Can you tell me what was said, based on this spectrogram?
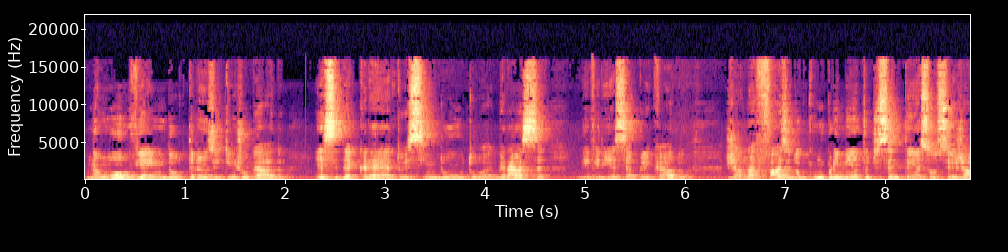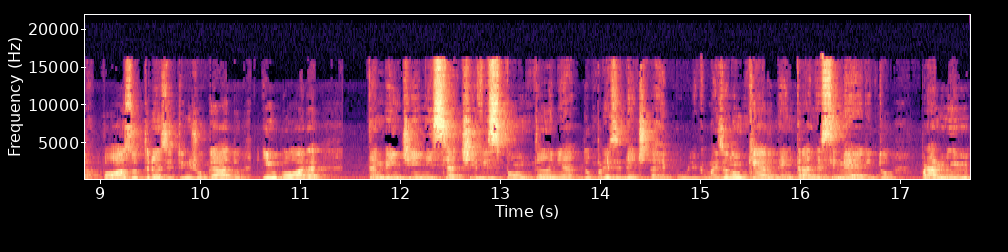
não houve ainda o trânsito em julgado. Esse decreto, esse indulto ou a graça deveria ser aplicado já na fase do cumprimento de sentença, ou seja, após o trânsito em julgado, embora também de iniciativa espontânea do presidente da República. Mas eu não quero entrar nesse mérito. Para mim,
